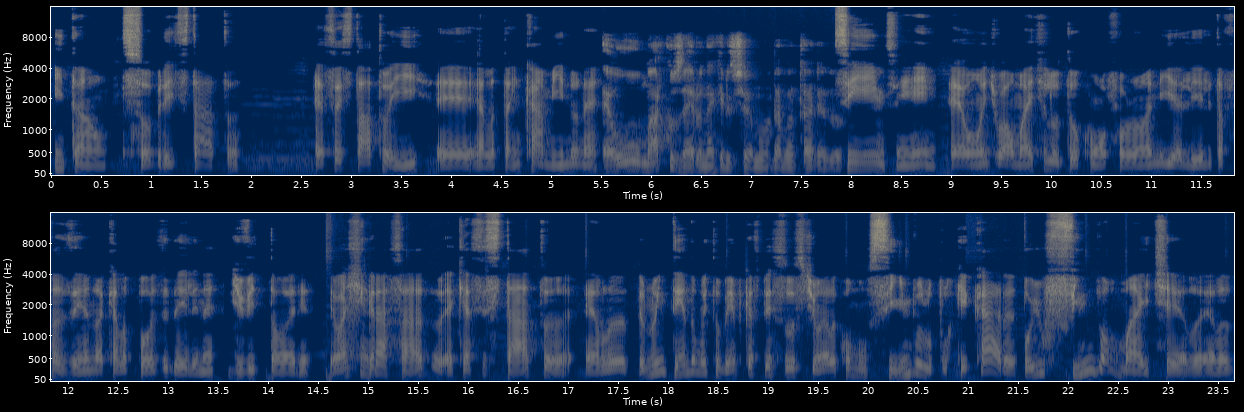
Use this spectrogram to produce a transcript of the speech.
Então, sobre a estátua. Essa estátua aí, é, ela tá em caminho, né? É o Marco Zero, né, que eles chamam da batalha do... Sim, sim. É onde o All Might lutou com o Alforone e ali ele tá fazendo aquela pose dele, né? De vitória. Eu acho engraçado é que essa estátua, ela... Eu não entendo muito bem porque as pessoas tinham ela como um símbolo, porque, cara, foi o fim do All Might ela. Ela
